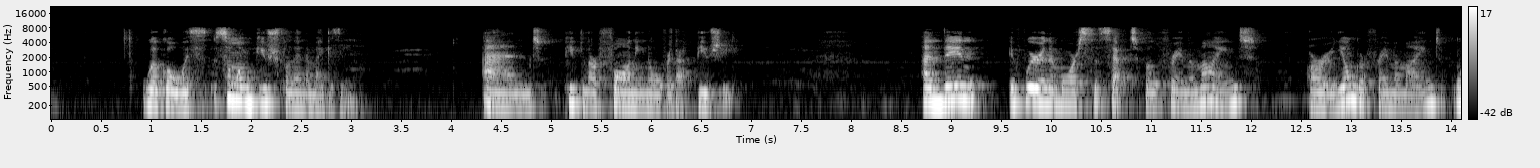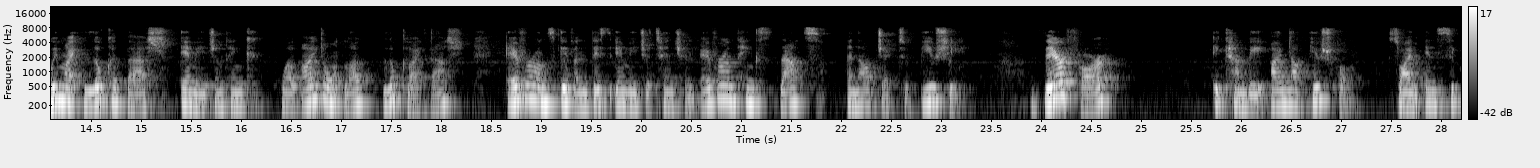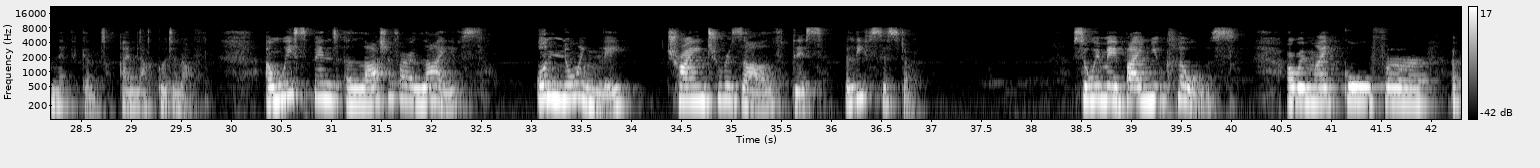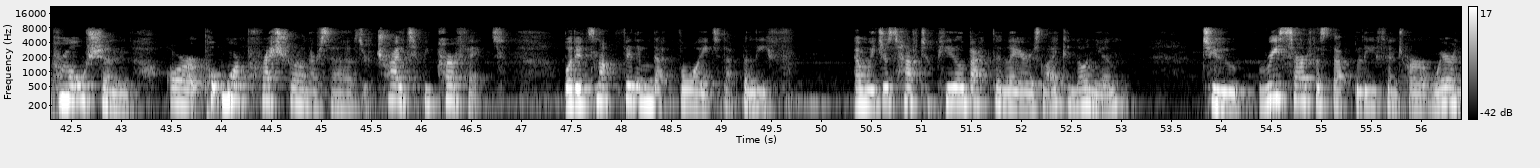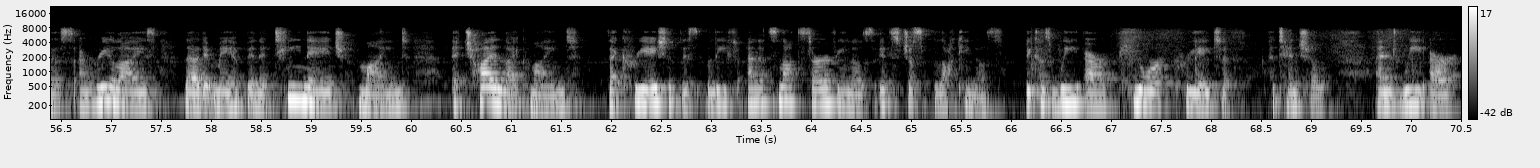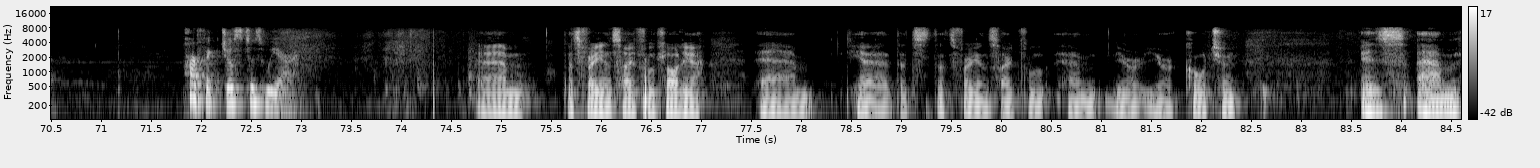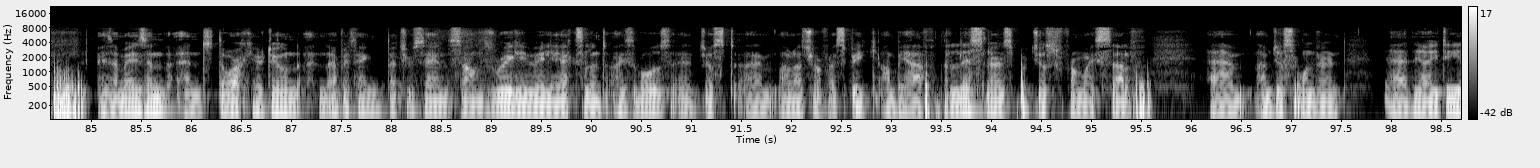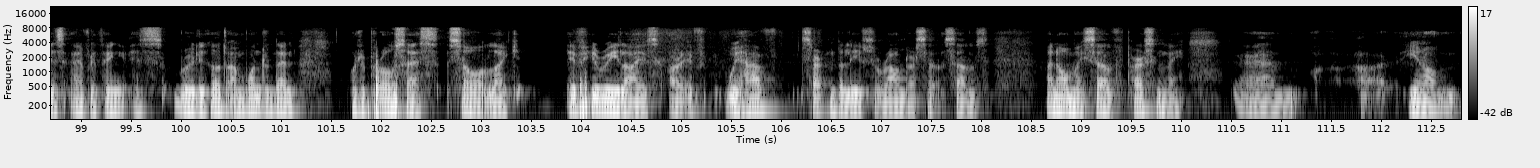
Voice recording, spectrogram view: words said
we'll go with someone beautiful in a magazine and people are fawning over that beauty. And then if we're in a more susceptible frame of mind or a younger frame of mind, we might look at that image and think, well, I don't look, look like that. Everyone's given this image attention. Everyone thinks that's an object of beauty. Therefore, it can be I'm not beautiful, so I'm insignificant, I'm not good enough. And we spend a lot of our lives unknowingly trying to resolve this belief system. So we may buy new clothes, or we might go for a promotion, or put more pressure on ourselves, or try to be perfect. But it's not filling that void, that belief. And we just have to peel back the layers like an onion to resurface that belief into our awareness and realize that it may have been a teenage mind, a childlike mind that created this belief. And it's not serving us, it's just blocking us because we are pure creative potential and we are perfect just as we are. Um, that's very insightful, Claudia. Um, yeah, that's that's very insightful. Um, your your coaching is um, is amazing, and the work you're doing and everything that you're saying sounds really, really excellent. I suppose uh, just um, I'm not sure if I speak on behalf of the listeners, but just for myself, um, I'm just wondering. Uh, the ideas, everything is really good. I'm wondering then, with the process. So, like, if you realize, or if we have certain beliefs around ourselves, I know myself personally. Um, uh, you know,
